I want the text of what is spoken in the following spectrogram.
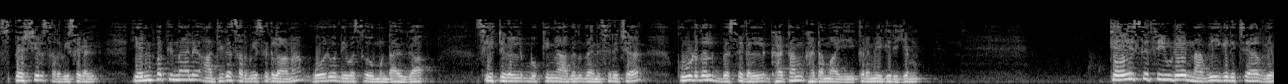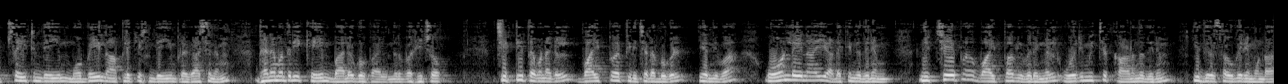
സ്പെഷ്യൽ സർവീസുകൾ. അധിക സർവീസുകളാണ് ഓരോ ദിവസവും ഉണ്ടാകുക. സീറ്റുകൾ ബുക്കിംഗ് ആകുന്നതനുസരിച്ച് കൂടുതൽ ബസ്സുകൾ ഘട്ടം ഘട്ടമായി ക്രമീകരിക്കും. കെഎസ്എഫ്ഇയുടെ നവീകരിച്ച വെബ്സൈറ്റിന്റെയും മൊബൈൽ ആപ്ലിക്കേഷന്റെയും പ്രകാശനം ധനമന്ത്രി കെ എം ബാലഗോപാൽ നിർവഹിച്ചു. ചിട്ടിത്തവണകൾ വായ്പാ തിരിച്ചടവുകൾ എന്നിവ ഓൺലൈനായി അടയ്ക്കുന്നതിനും നിക്ഷേപ വായ്പാ വിവരങ്ങൾ ഒരുമിച്ച് കാണുന്നതിനും ഇതിൽ സൌകര്യമുണ്ട്.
